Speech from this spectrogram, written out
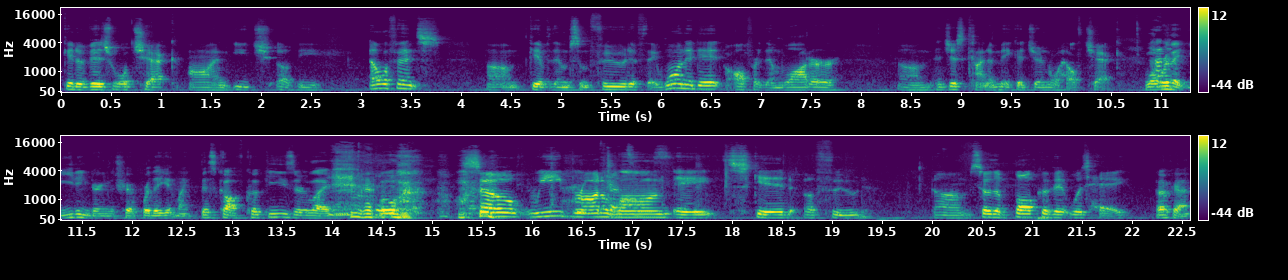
get a visual check on each of the elephants, um, give them some food if they wanted it, offer them water, um, and just kind of make a general health check. What were they eating during the trip? Were they getting like Biscoff cookies or like? So we brought along a skid of food. Um, so the bulk of it was hay. okay.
